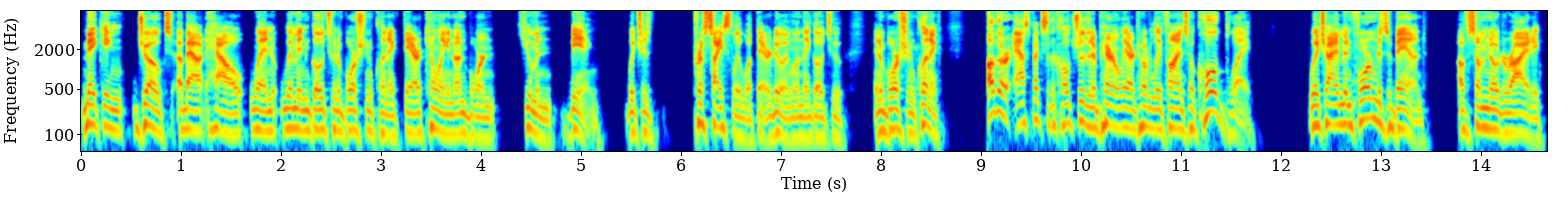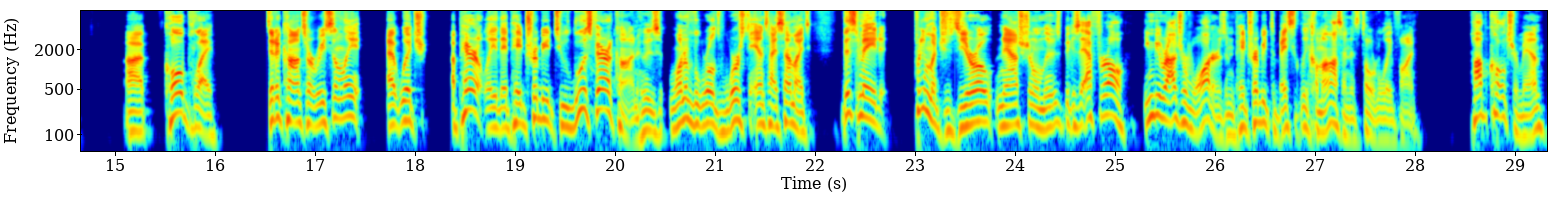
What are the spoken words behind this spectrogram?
making jokes about how when women go to an abortion clinic, they are killing an unborn human being, which is precisely what they are doing when they go to an abortion clinic. Other aspects of the culture that apparently are totally fine. So Coldplay, which I am informed is a band of some notoriety. Uh, Coldplay did a concert recently at which apparently they paid tribute to Louis Farrakhan, who's one of the world's worst anti Semites. This made pretty much zero national news because, after all, you can be Roger Waters and pay tribute to basically Hamas, and it's totally fine. Pop culture, man,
